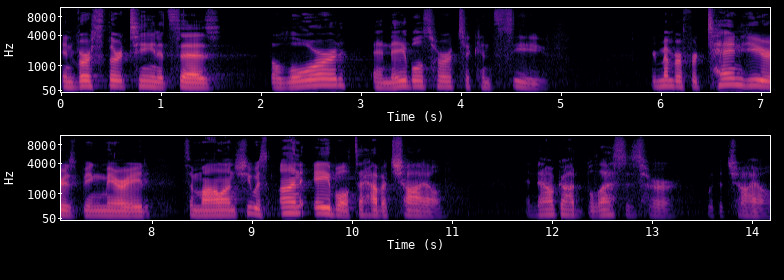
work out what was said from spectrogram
in verse 13, it says, The Lord enables her to conceive. Remember, for 10 years being married to Mahlon, she was unable to have a child. And now God blesses her with a child.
